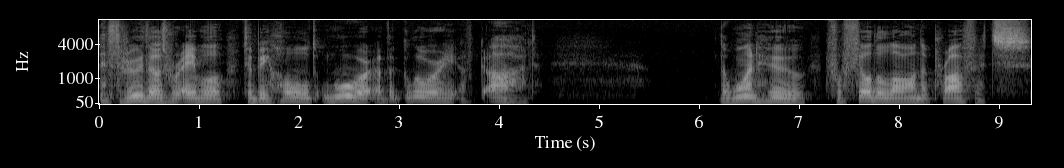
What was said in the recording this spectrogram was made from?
And through those, we're able to behold more of the glory of God the one who fulfilled the law and the prophets,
